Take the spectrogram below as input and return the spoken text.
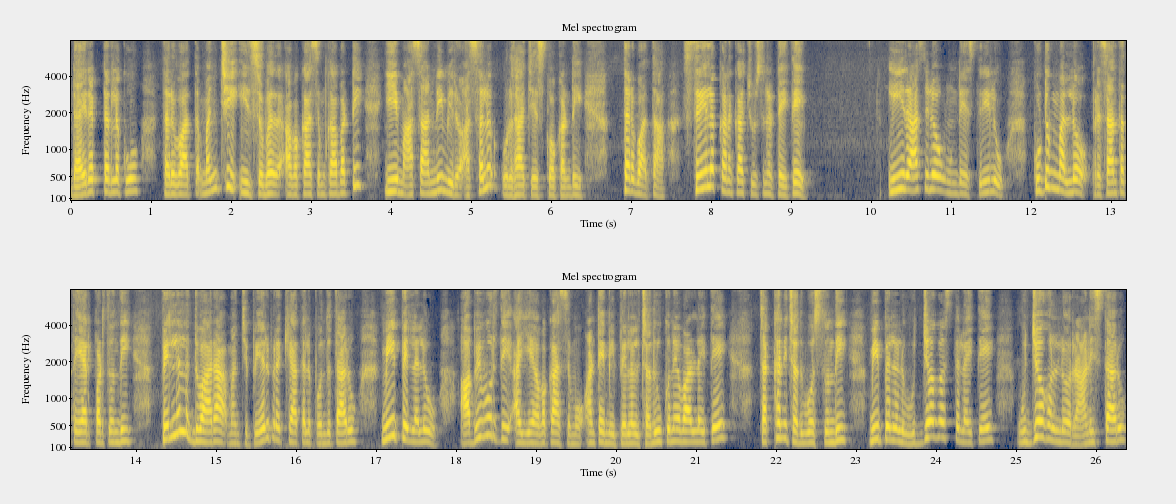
డైరెక్టర్లకు తరువాత మంచి ఈ శుభ అవకాశం కాబట్టి ఈ మాసాన్ని మీరు అస్సలు వృధా చేసుకోకండి. తర్వాత స్త్రీలకు కనుక చూసినట్టయితే ఈ రాశిలో ఉండే స్త్రీలు కుటుంబంలో ప్రశాంతత ఏర్పడుతుంది. పిల్లల ద్వారా మంచి పేరు ప్రఖ్యాతలు పొందుతారు. మీ పిల్లలు అభివృద్ధి అయ్యే అవకాశము అంటే మీ పిల్లలు చదువుకునే వాళ్ళైతే చక్కని చదువు వస్తుంది. మీ పిల్లలు ఉద్యోగస్తులైతే ఉద్యోగంలో రాణిస్తారు.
